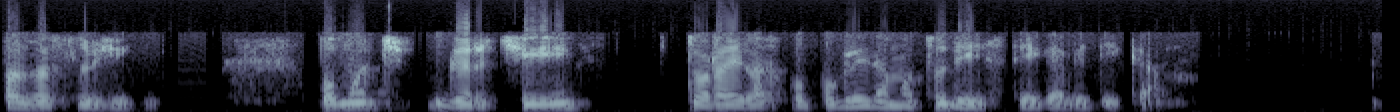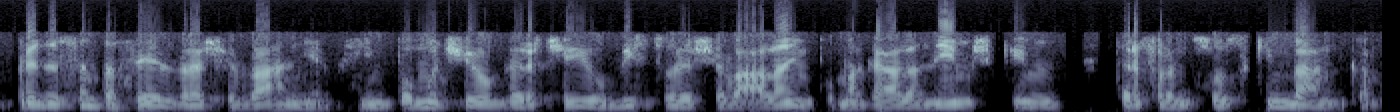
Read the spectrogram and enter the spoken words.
pa zaslužili. Pomoč Grčiji torej lahko pogledamo tudi iz tega vidika. Predvsem pa se je z reševanjem in pomočjo Grčiji v bistvu reševala in pomagala nemškim ter francoskim bankam.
